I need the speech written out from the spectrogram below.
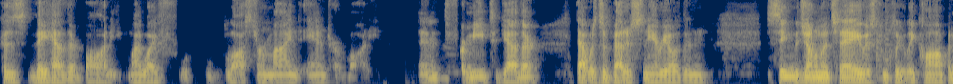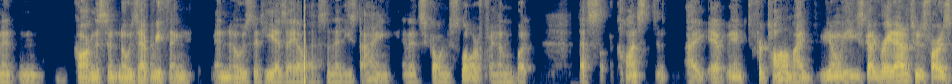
because they have their body. My wife lost her mind and her body. And Mhm. for me, together, that was a better scenario than seeing the gentleman today who is completely competent and cognizant, knows everything. and knows that he has ALS and that he's dying and it's going slower for him. But that's constant. I, I mean, for Tom, I, you know, he's got a great attitude as far as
